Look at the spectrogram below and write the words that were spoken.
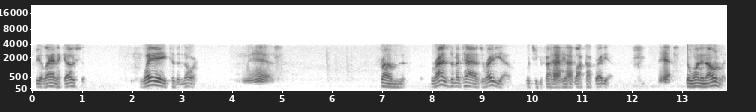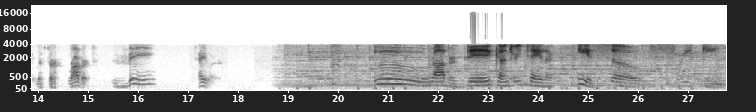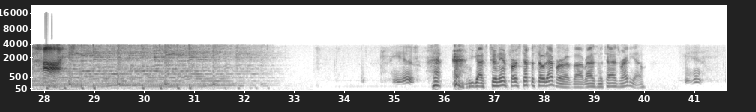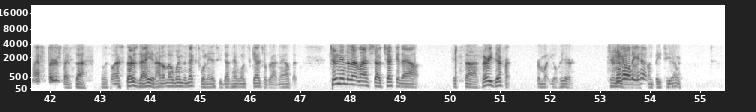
the Atlantic Ocean, way to the north, Yes. from Razzmatazz Radio, which you can find out here on Uh-huh. Blog Talk Radio, Yes. the one and only Mr. Robert V. Taylor. Ooh, Robert Big Country Taylor. He is so freaking hot. He is. you guys tune in, first episode ever of uh, Razzmatazz Radio. Yeah. Last Thursday. It's, uh, it was last Thursday, and I don't know when the next one is. He doesn't have one scheduled right now, but tune into that last show. Check it out. It's uh, very different from what you'll hear generally Oh, on, yeah. on BTR.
